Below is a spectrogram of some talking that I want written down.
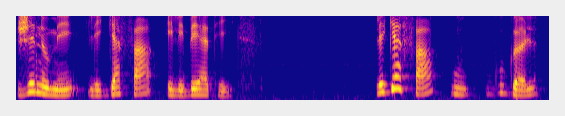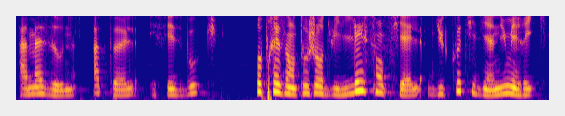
j'ai nommé les GAFA et les BATX. Les GAFA, ou Google, Amazon, Apple et Facebook, représentent aujourd'hui l'essentiel du quotidien numérique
